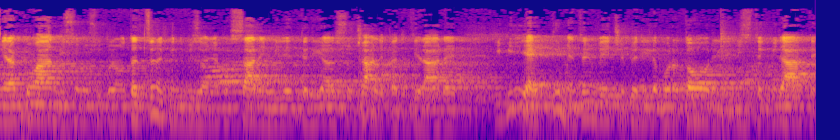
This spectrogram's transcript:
mi raccomando, sono su prenotazione, quindi bisogna passare in biglietteria al sociale per ritirare i biglietti, mentre invece per i laboratori, le visite guidate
